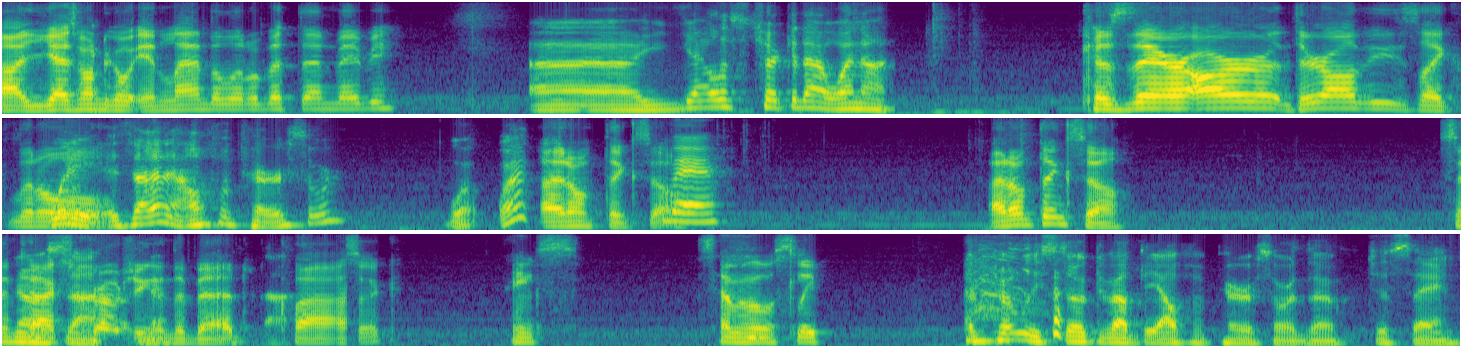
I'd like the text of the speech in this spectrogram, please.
Uh, you guys want to go inland a little bit then, maybe? Uh, yeah, let's check it out. Why not? Because there are there are all these like little. Wait, is that an alpha parasaur? What? What? I don't think so. Where? I don't think so. Syntac's not. crouching No, in the bed. Classic. Thanks. Sound a little asleep. I'm totally stoked about the alpha parasaur, though. Just saying.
